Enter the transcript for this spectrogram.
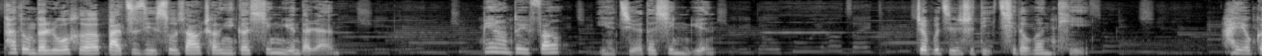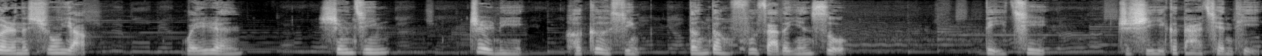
她懂得如何把自己塑造成一个幸运的人。并让对方也觉得幸运。这不仅是底气的问题，还有个人的修养、为人、胸襟、智力和个性等等复杂的因素。底气只是一个大前提。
